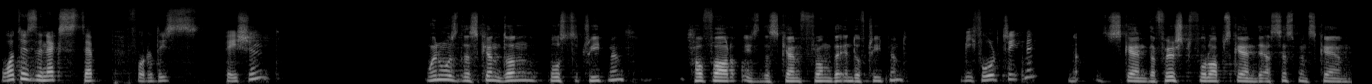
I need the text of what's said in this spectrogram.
What is the next step for this patient? When was the scan done post treatment? How far is the scan from the end of treatment? Before treatment? No, the scan, the first follow up scan, the assessment scan.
